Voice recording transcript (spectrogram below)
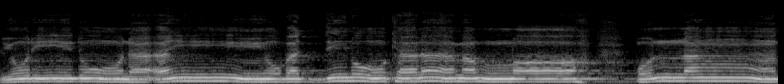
يريدون أن يبدلوا كلام الله قل لن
